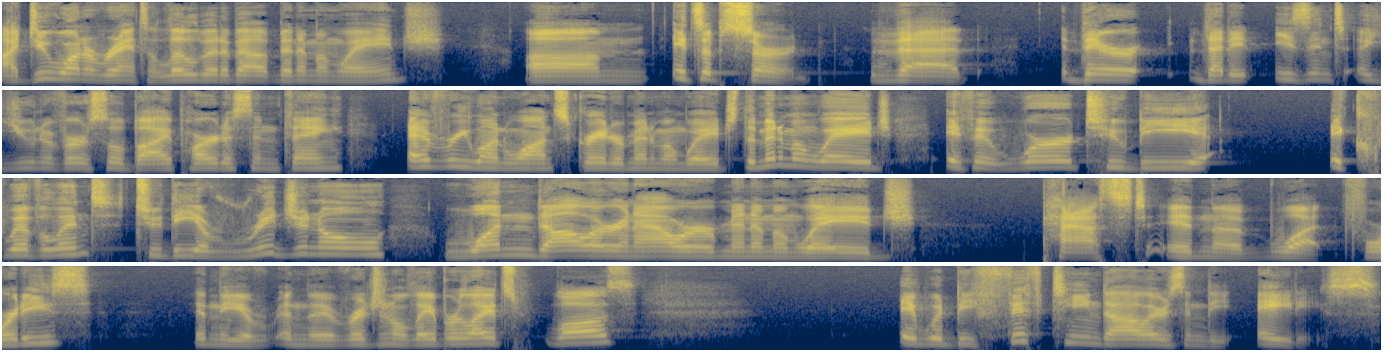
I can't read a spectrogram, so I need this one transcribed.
I do want to rant a little bit about minimum wage. Um, it's absurd that there that it isn't a universal bipartisan thing. Everyone wants greater minimum wage. The minimum wage, if it were to be equivalent to the original one dollar an hour minimum wage passed in the what 40s in the in the original labor rights laws it would be $15 in the 80s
